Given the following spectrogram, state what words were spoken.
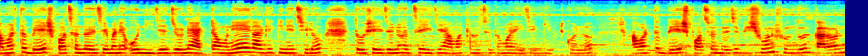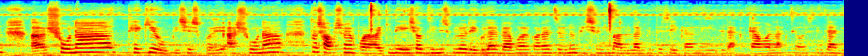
আমার তো বেশ পছন্দ হয়েছে মানে ও নিজের জন্য একটা অনেক আগে কিনেছিল। তো সেই জন্য হচ্ছে এই যে আমাকে হচ্ছে তোমার এই যে গিফট করল। আমার তো বেশ পছন্দ হয়েছে, ভীষণ সুন্দর। কারণ সোনা থেকেও বিশেষ করে, আর সোনা তো সবসময় পরা হয়। কিন্তু এই সব জিনিসগুলো রেগুলার ব্যবহার করার জন্য ভীষণই ভালো লাগবে। তো সেই কারণে এই যে দেখো কেমন লাগছে, অবশ্যই জানি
